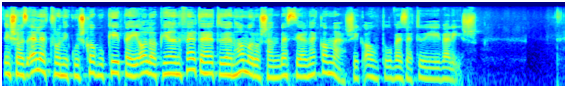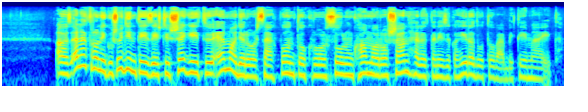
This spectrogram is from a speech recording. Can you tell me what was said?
és az elektronikus kapu képei alapján feltehetően hamarosan beszélnek a másik autó vezetőjével is. Az elektronikus ügyintézést is segítő e-Magyarország pontokról szólunk hamarosan, előtte nézzük a híradó további témáit.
